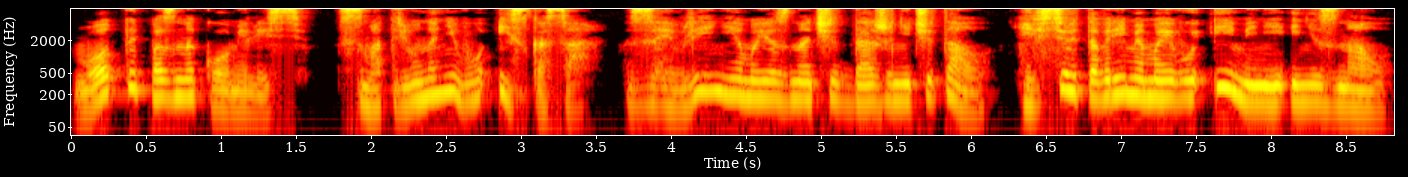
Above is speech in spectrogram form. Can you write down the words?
«Вот и познакомились». Смотрю на него искоса. Заявление мое, значит, даже не читал. И все это время моего имени и не знал.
